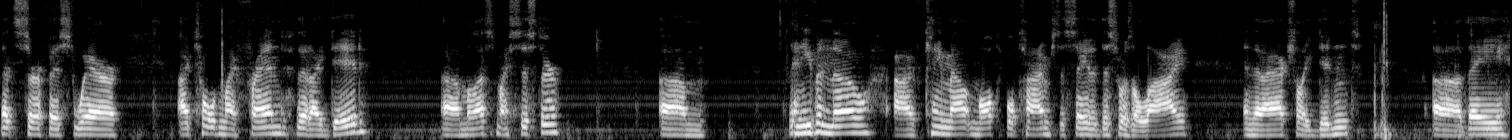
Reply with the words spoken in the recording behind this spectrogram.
that surfaced where I told my friend that I did uh, molest my sister. Um, and even though I've came out multiple times to say that this was a lie and that I actually didn't, uh, they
